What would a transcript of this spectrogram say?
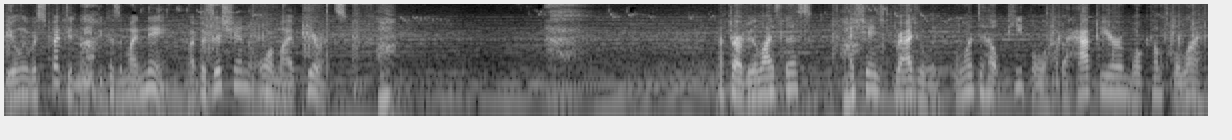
They only respected me because of my name, my position, or my appearance. After I realized this, I changed gradually and want to help people have a happier, more comfortable life.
